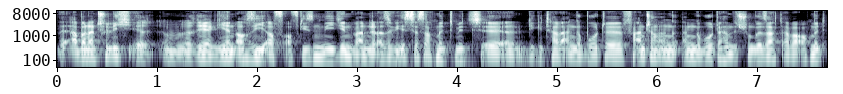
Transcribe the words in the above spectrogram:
Aber natürlich reagieren auch Sie auf, auf diesen Medienwandel. Also wie ist das auch mit, mit äh, digitale Angebote, Veranstaltungsangebote haben Sie schon gesagt, aber auch mit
